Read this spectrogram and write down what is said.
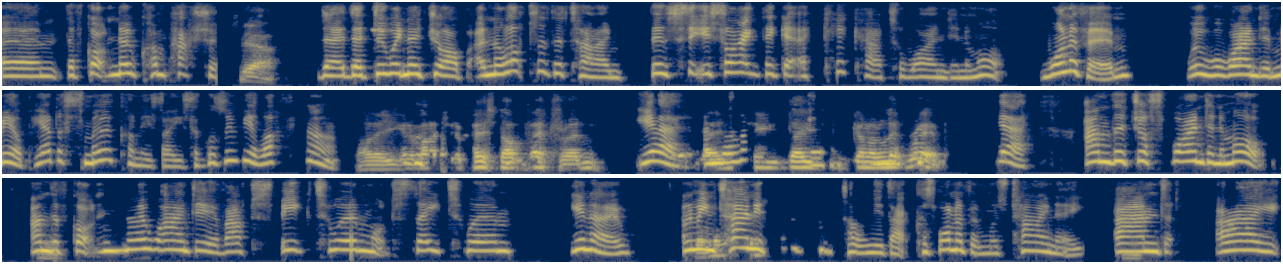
um they've got no compassion. yeah. They're they're doing a job, and a lot of the time, there's it's like they get a kick out of winding them up. One of them, we were winding me up. He had a smirk on his face. I goes, "Who are you laughing at?" I know you can imagine a pissed up veteran, Yeah, and they, they're, they, they're going to lip rip. yeah, and they're just winding him up, and they've got no idea of how to speak to him, what to say to him. You know, I mean, Well, Tiny can tell you that because one of them was tiny, and I,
